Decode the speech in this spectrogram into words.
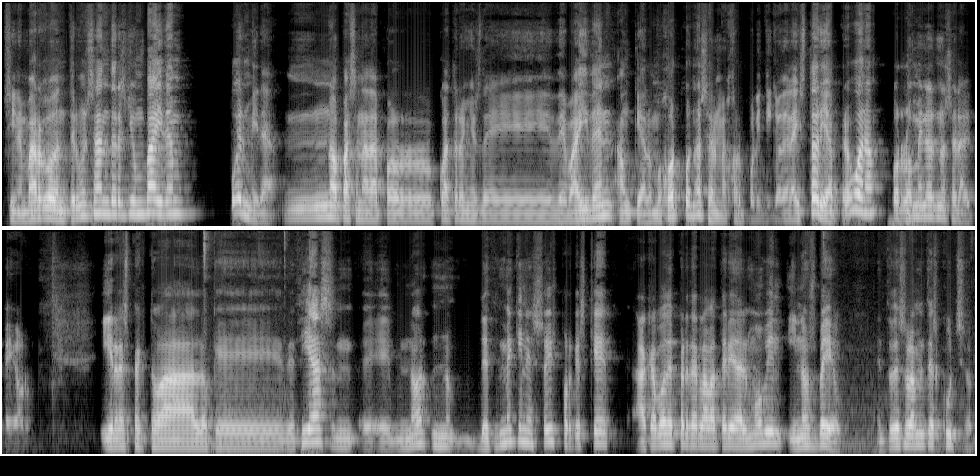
Sin embargo, entre un Sanders y un Biden, pues mira, no pasa nada por cuatro años de, Biden, aunque a lo mejor pues, no sea el mejor político de la historia, pero bueno, por lo menos no será el peor. Y respecto a lo que decías, eh, eh, no, decidme quiénes sois porque es que acabo de perder la batería del móvil y no os veo, entonces solamente escucho.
